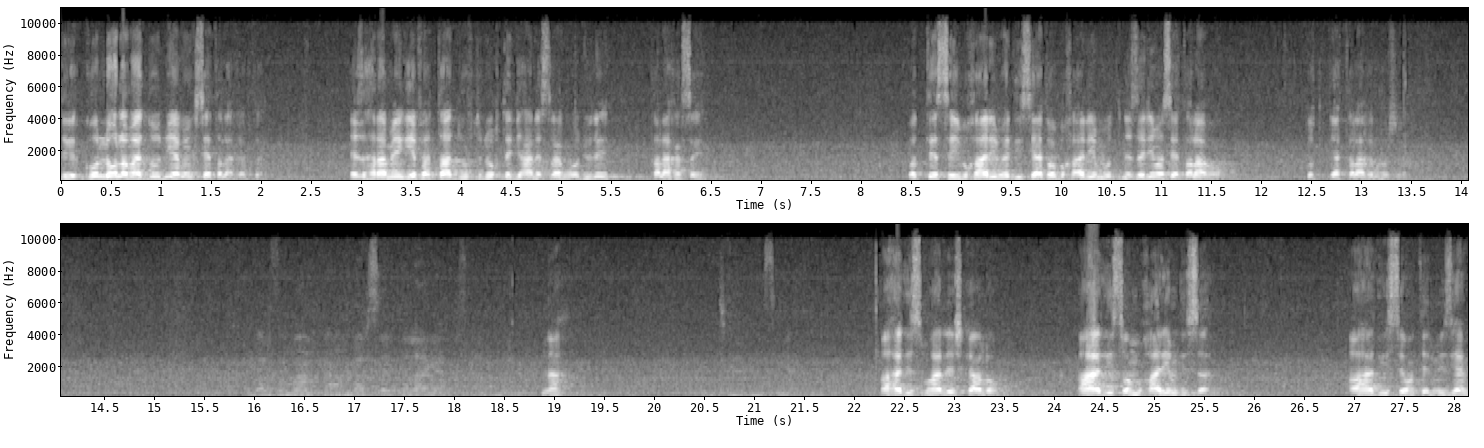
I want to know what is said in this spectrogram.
دیگه کل علماء دنیا کو سه طلاق کرده از حرمین گرفت تا دور نقطه جهان اسلام موجوده طلاق سه. و ته صحیح بخاری حدیث آیات و بخاری نظری ما سه طلاق. ہو تو یا طلاق طلاق نه. أحاديث محل اشكاله أحاديث عن بخاري أحاديث عن ترمذي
